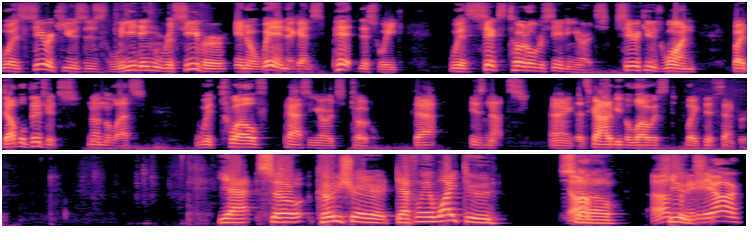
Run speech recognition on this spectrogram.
was Syracuse's leading receiver in a win against Pitt this week with six total receiving yards. Syracuse won by double digits, nonetheless, with 12 passing yards total. That is nuts. I think that's got to be the lowest like this century. Yeah. So Cody Schrader, definitely a white dude. So, oh. Oh, huge. so maybe they are.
